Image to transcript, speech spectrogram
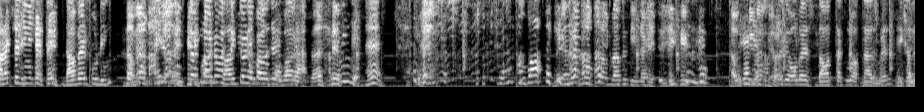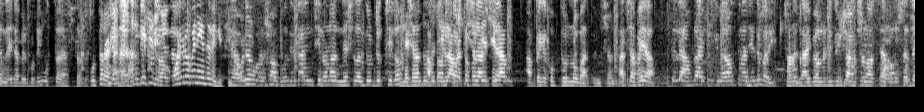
আরেকটা জিনিস আছে ডাবের পুডিং। সেক্টরে পাওয়া যায়। হ্যাঁ। অলওয়েজ দাওয়াত থাকল আপনি আসবেন। এখানে না ডাবের পুডিং উত্তরে আসতে হবে। উত্তর আমি গেছি ওটার উপরে নিয়ে যাবে গেছি হ্যাঁ, ওটার উপরে সব ওদের কারেন্ট ছিল না ন্যাশনাল দুর্যোগ ছিল। ন্যাশনাল দুর্যোগ ছিল, আমরা পিছনে ছিলাম। আপনাকে খুব ধন্যবাদ। ইনশাআল্লাহ। আচ্ছা ভাইয়া তাহলে আমরা একটু মেরামত না যেতে পারি? চলেন। লাইভে অলরেডি দুইশো আটজন আছে আমাদের সাথে।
